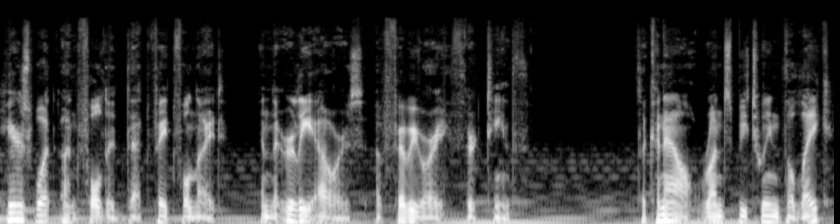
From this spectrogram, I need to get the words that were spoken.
Here's what unfolded that fateful night in the early hours of February 13th. The canal runs between the lake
